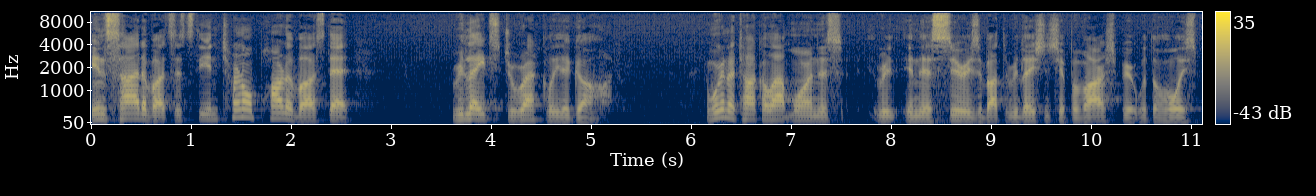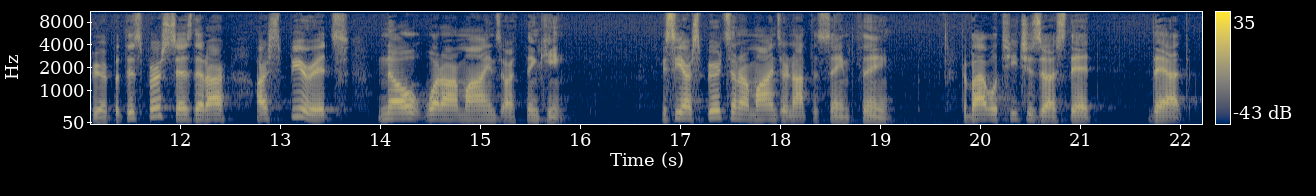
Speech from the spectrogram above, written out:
inside of us. It's the internal part of us that relates directly to God. And we're going to talk a lot more in this in this series about the relationship of our spirit with the Holy Spirit. But this verse says that our, our spirits know what our minds are thinking. You see, our spirits and our minds are not the same thing. The Bible teaches us that, that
